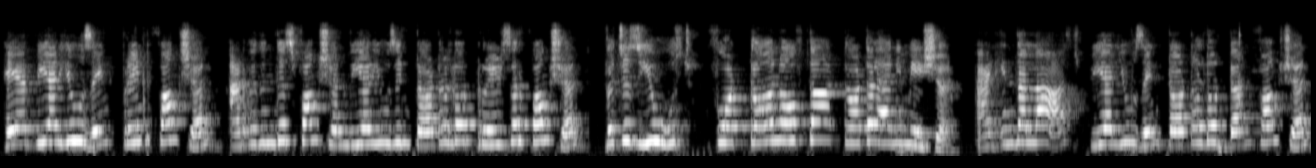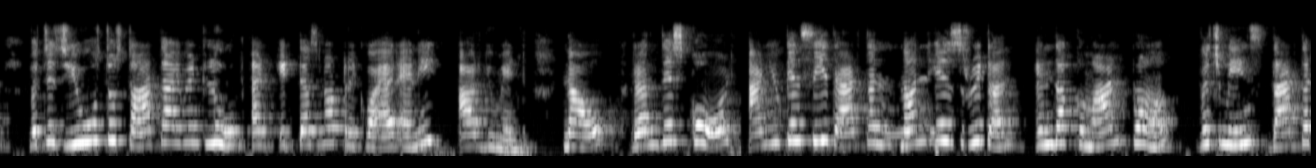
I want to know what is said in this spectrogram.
here we are using print function and within this function we are using turtle.tracer function which is used for turn off the turtle animation and in the last we are using turtle.done function which is used to start the event loop and it does not require any argument. Now run this code and you can see that the none is written in the command prompt which means that the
